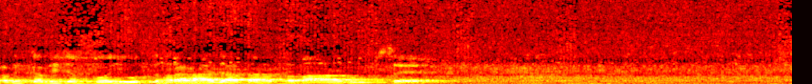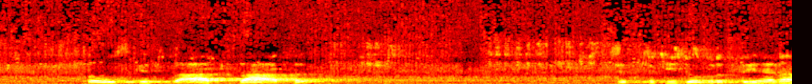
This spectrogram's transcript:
कभी कभी जब कोई उदाहरण आ जाता है प्रमाण रूप से तो उसके साथ साथ चित्त की जो वृत्ति है ना,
